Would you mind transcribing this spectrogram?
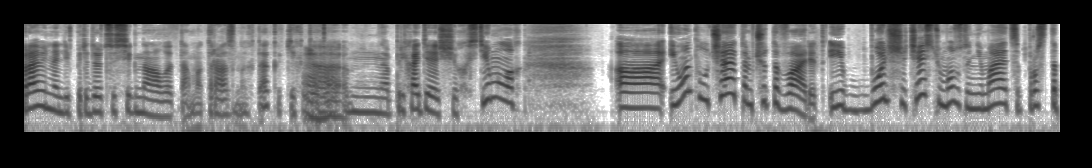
правильно ли передаются сигналы там от разных, да, каких-то м, приходящих стимулов. А, и он получает там что-то варит. И большей частью мозг занимается просто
